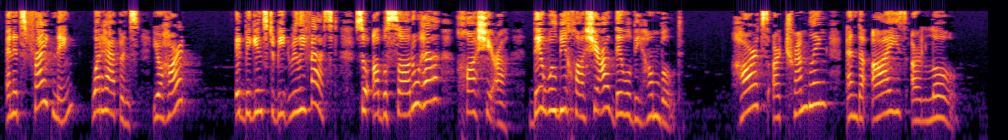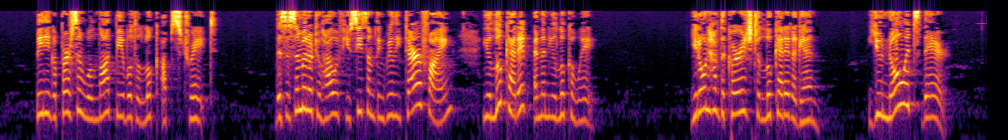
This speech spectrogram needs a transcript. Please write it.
and it's frightening, what happens? Your heart it begins to beat really fast. So absaruha khashi'a. They will be khashi'a, they will be humbled. Hearts are trembling and the eyes are low. Meaning a person will not be able to look up straight. This is similar to how if you see something really terrifying, you look at it and then you look away. You don't have the courage to look at it again. You know it's there.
